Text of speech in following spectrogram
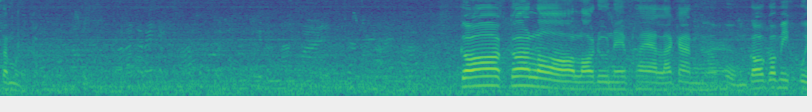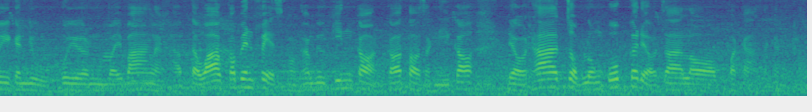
เสมอครับก็ก็รอรอดูในแพลนละกันครับผมก็ก็มีคุยกันอยู่คุยกันไว้บ้างแหละครับ แต่ว่าก็เป็นเฟสของทางบิวกินก่อน ก็ต่อจากนี้ก็เดี๋ยวถ้าจบลงปุ๊บ ก็เดี๋ยวจะรอประกาศละกันครับ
